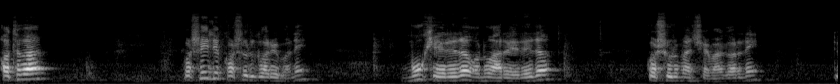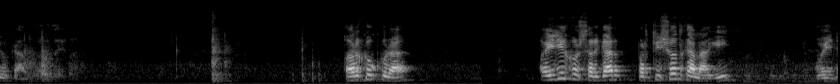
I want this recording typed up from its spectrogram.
अथवा कसैले कसुर गर्यो भने मुख हेरेर अनुहार हेरेर कसुरमा क्षमा गर्ने त्यो काम गर्दैन। अर्को कुरा अहिलेको सरकार प्रतिशोधका लागि होइन।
